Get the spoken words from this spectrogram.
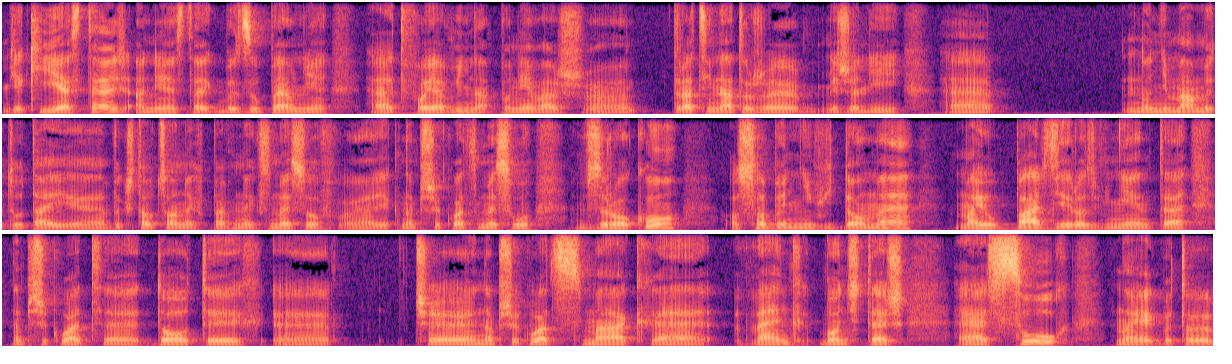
jaki jesteś, a nie jest to jakby zupełnie e, twoja wina, ponieważ e, racji na to, że jeżeli no nie mamy tutaj wykształconych pewnych zmysłów, jak na przykład zmysłu wzroku, osoby niewidome mają bardziej rozwinięte na przykład e, dotyk, e, czy na przykład smak, e, węch, bądź też słuch. No jakby to,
